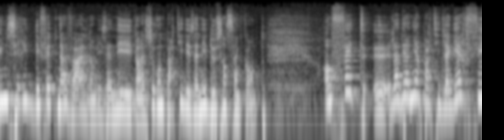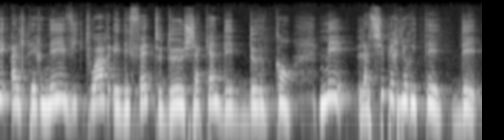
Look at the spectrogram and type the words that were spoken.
une série de défaites navales dans, les années, dans la seconde partie des années 250. En fait, euh, la dernière partie de la guerre fait alterner victoire et défaite de chacun des deux camps. Mais la supériorité des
